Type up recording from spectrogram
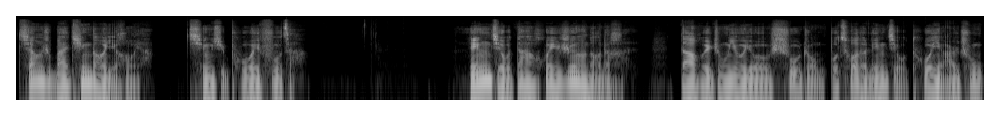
江少白听到以后呀，情绪颇为复杂。零九大会热闹的很。大会中又有数种不错的灵酒脱颖而出，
